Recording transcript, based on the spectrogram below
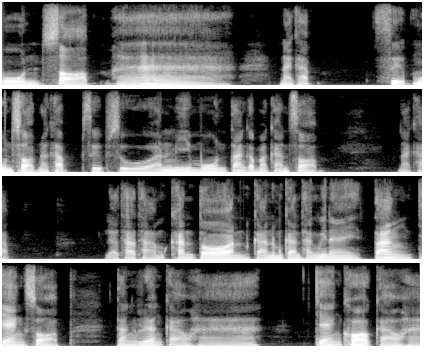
มูลสอบอานะครับ สืบมูลสอบนะครับ สืบสวนมีมูลตั้งกรรมการสอบนะครับ แล้วถ้าถามขั้นตอนการดำเนินการทางวินัย ตั้งแจ้งสอบ ตั้งเรื่องกล่าวหา แจ้งข้อกล่าวหา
